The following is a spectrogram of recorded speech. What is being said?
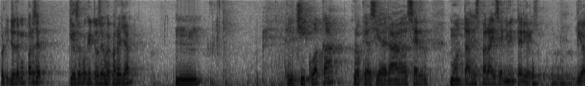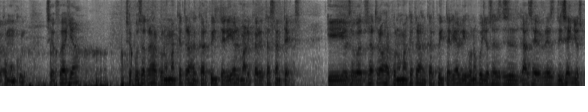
Pero Yo tengo un parcel que hace poquito se fue para allá. Mm, el chico acá lo que hacía era hacer montajes para diseño de interiores. Le iba como un culo. Se fue allá, se puso a trabajar con un man que trabaja en carpintería, el marica ahorita está en Texas. Y él se fue a trabajar con un man que trabaja en carpintería, le dijo, no, pues yo sé hacer diseños. El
